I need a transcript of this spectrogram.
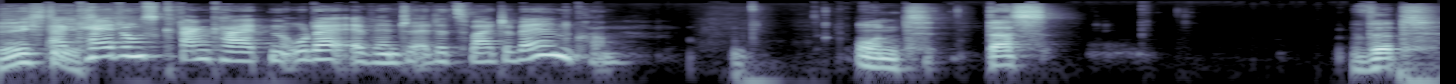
Richtig. Erkältungskrankheiten oder eventuelle zweite Wellen kommen. Und das wird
